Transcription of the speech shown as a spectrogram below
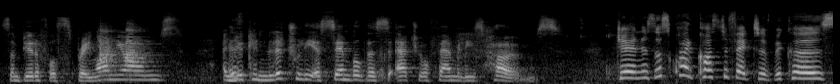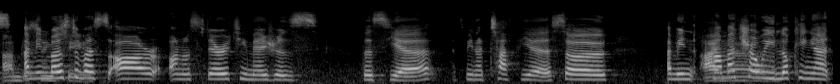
some beautiful spring onions. And you can literally assemble this at your family's homes. Jen, is this quite cost effective? Because, I'm mean, most to of us are on austerity measures this year. It's been a tough year. So, I mean, I how much are we looking at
